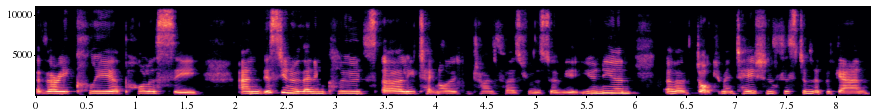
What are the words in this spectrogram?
a very clear policy. And this, you know, then includes early technology transfers from the Soviet Union, a documentation system that began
